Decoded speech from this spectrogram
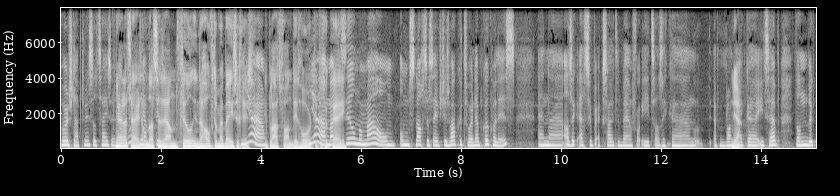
doorslaapt. Tenminste, dat zei ze. Ja, dat zei ze. Ja, omdat ze dan veel in de hoofd ermee bezig is. Ja. In plaats van dit hoort, Ja, is maar het is heel normaal om, om s'nachts dus eventjes wakker te worden. Dat heb ik ook wel eens. En eh, als ik echt super excited ben voor iets, als ik eh, een belangrijk eh, iets heb, dan lukt,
